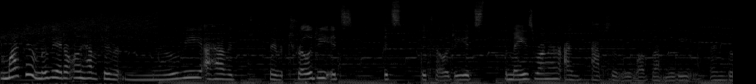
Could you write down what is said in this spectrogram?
My favorite movie, I don't really have a favorite movie. I have a favorite trilogy. It's it's the trilogy. It's The Maze Runner. I absolutely love that movie and the,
